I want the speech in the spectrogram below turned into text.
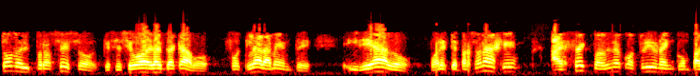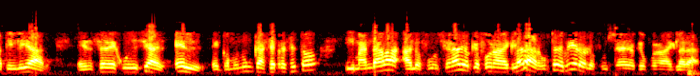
todo el proceso que se llevó adelante a cabo fue claramente ideado por este personaje a efecto de no construir una incompatibilidad en sede judicial, él, eh, como nunca se presentó, y mandaba a los funcionarios que fueron a declarar. Ustedes vieron los funcionarios que fueron a declarar.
